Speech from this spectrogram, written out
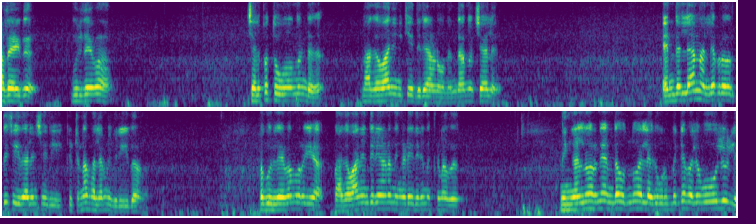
അതായത് ഗുരുദേവ ചിലപ്പോൾ തോന്നുന്നുണ്ട് ഭഗവാൻ എനിക്ക് എതിരാണോ എന്ന്. എന്താന്ന് വെച്ചാൽ എന്തെല്ലാം നല്ല പ്രവൃത്തി ചെയ്താലും ശരി കിട്ടുന്ന ഫലം വിപരീതമാണ്. ഇപ്പൊ ഗുരുദേവൻ പറയുക ഭഗവാൻ എന്തിനാണ് നിങ്ങളുടെ എതിരെ നിൽക്കുന്നത് നിങ്ങൾ എന്ന് പറഞ്ഞാൽ എന്താ ഒന്നുമല്ല ഒരു ഉറുമ്പിന്റെ ഫലം പോലും ഇല്ല.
